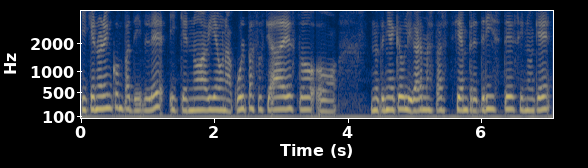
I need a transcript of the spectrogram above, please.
y que no era incompatible y que no había una culpa asociada a esto no tenía que obligarme a estar siempre triste, sino que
